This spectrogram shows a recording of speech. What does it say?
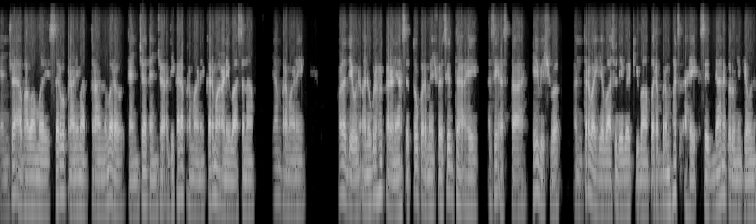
यांच्या अभावामुळे सर्व प्राणीमात्रांवर त्यांच्या त्यांच्या अधिकाराप्रमाणे कर्म आणि वासना यांप्रमाणे फळ देऊन अनुग्रह करण्यास तो परमेश्वर सिद्ध आहे असे असता हे विश्व अंतर्बाह्य वासुदेव किंवा परब्रह्मच आहे असे ज्ञान करून घेऊन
